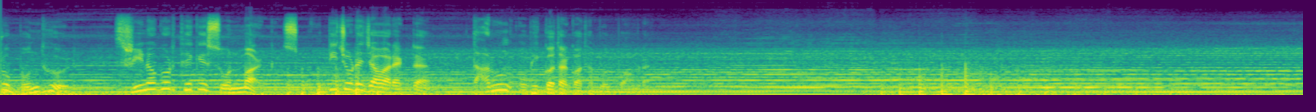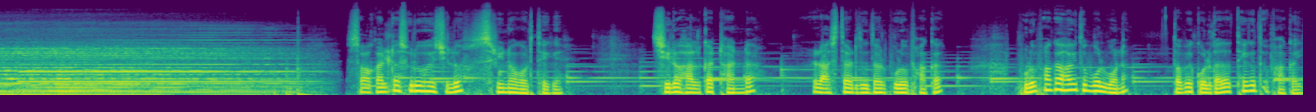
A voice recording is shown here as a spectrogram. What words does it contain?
দুটো বন্ধুর শ্রীনগর থেকে সোনমার্গ স্কুটি চড়ে যাওয়ার একটা দারুণ অভিজ্ঞতার কথা বলব আমরা। সকালটা শুরু হয়েছিল শ্রীনগর থেকে। ছিল হালকা ঠান্ডা, রাস্তার দুধার পুরো ফাঁকা। পুরো ফাঁকা হয়তো বলব না, তবে কলকাতার থেকে তো ফাঁকাই।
